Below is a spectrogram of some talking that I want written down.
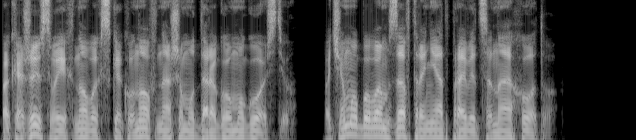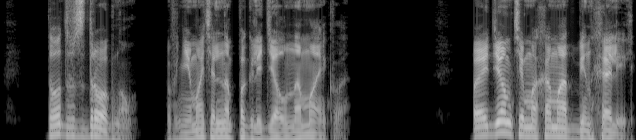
«Покажи своих новых скакунов нашему дорогому гостю. Почему бы вам завтра не отправиться на охоту?» Тот вздрогнул, внимательно поглядел на Майкла. «Пойдемте, Махамад бин Халиль».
